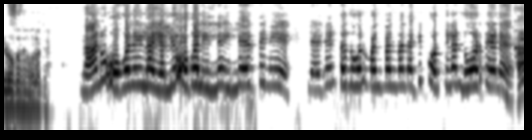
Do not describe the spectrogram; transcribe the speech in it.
ಇಡೋಗದನ್ನ ಒಳಗ. ನಾನು ಹೋಗೋದೇ ಇಲ್ಲ ಎಲ್ಲಿ ಹೋಗಲ್ಲ ಇಲ್ಲೇ ಇಲ್ಲೇ ಇರ್ತೀನಿ. ಎಣ್ಣೆ ತಂದುಕೊಂಡ್ ಬಂದ್ ಬಂದ್ ಬಂದ್ ಹಾಕಿ ಕೊಡ್ತಿಲ್ಲ ನೋಡ್ತೇನೆ. ಹಾ,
